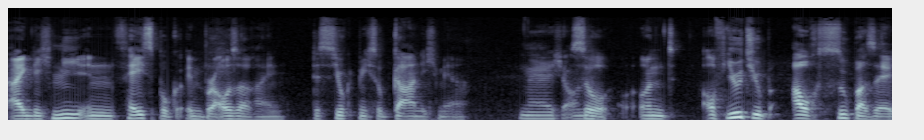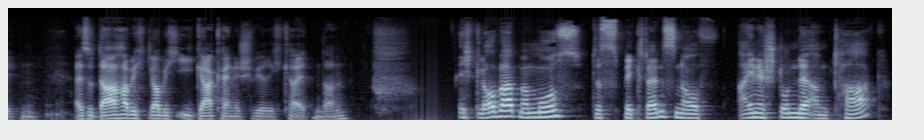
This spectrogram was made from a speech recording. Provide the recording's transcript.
eigentlich nie in Facebook im Browser rein. Das juckt mich so gar nicht mehr. Nee, ich auch nicht. So, und auf YouTube auch super selten. Also da habe ich, glaube ich, eh gar keine Schwierigkeiten dann. Ich glaube halt, man muss das begrenzen auf eine Stunde am Tag.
